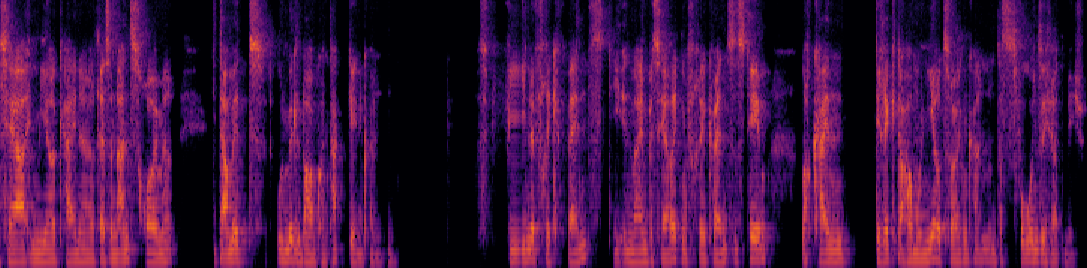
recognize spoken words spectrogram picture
bisher in mir keine Resonanzräume, die damit unmittelbar in Kontakt gehen könnten. Wie eine Frequenz, die in meinem bisherigen Frequenzsystem noch keine direkte Harmonie erzeugen kann und das verunsichert mich.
